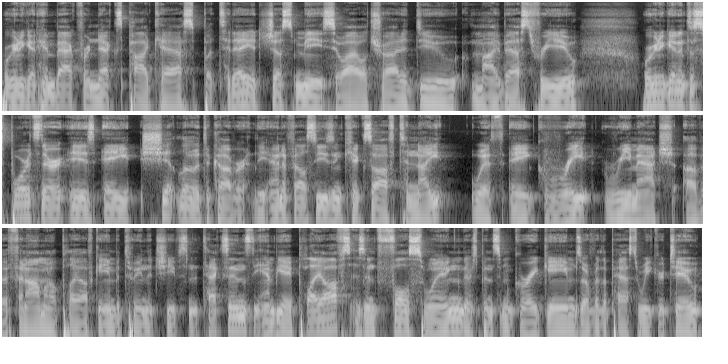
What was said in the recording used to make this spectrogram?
we're going to get him back for next podcast. But today it's just me. So, I will try to do my best for you. We're going to get into sports. There is a shitload to cover. The NFL season kicks off tonight with a great rematch of a phenomenal playoff game between the Chiefs and the Texans. The NBA playoffs is in full swing. There's been some great games over the past week or two.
